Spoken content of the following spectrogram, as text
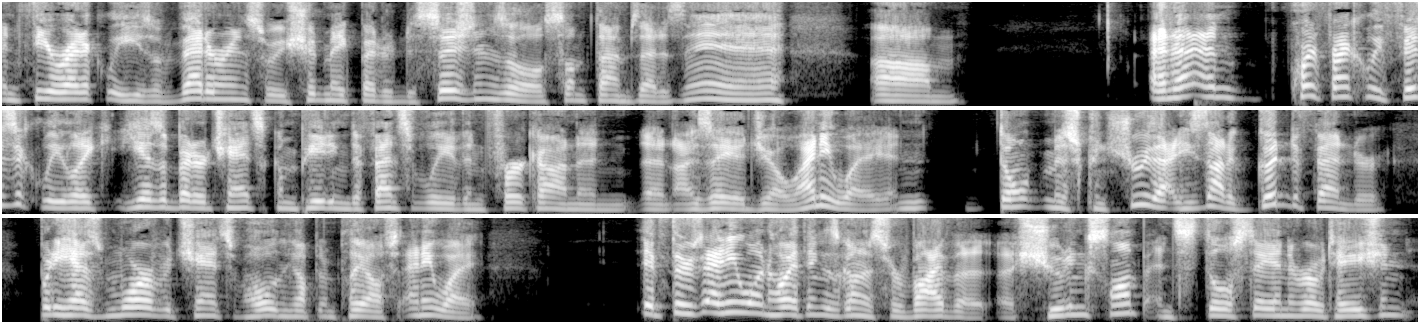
and theoretically he's a veteran, so he should make better decisions, although sometimes that is eh. Um and and quite frankly, physically, like he has a better chance of competing defensively than Furkan and, and Isaiah Joe anyway. And don't misconstrue that. He's not a good defender, but he has more of a chance of holding up in playoffs anyway. If there's anyone who I think is going to survive a, a shooting slump and still stay in the rotation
